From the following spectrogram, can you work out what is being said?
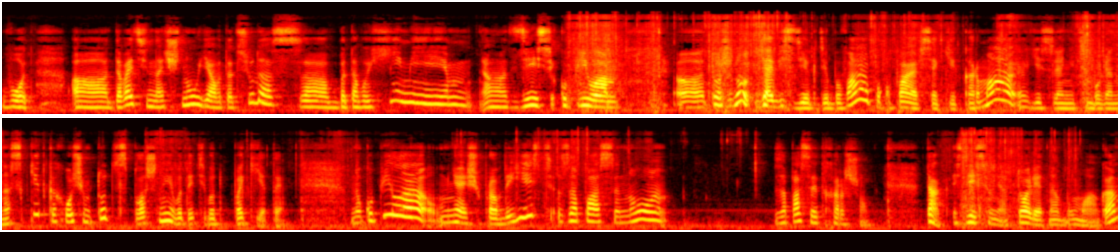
Вот, а, давайте начну я вот отсюда с а, бытовой химии. А, здесь купила тоже, ну, я везде, где бываю, покупаю всякие корма, если они тем более на скидках. В общем, тут сплошные вот эти вот пакеты. Но купила, у меня еще, правда, есть запасы, но запасы это хорошо. Так, здесь у меня туалетная бумага.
